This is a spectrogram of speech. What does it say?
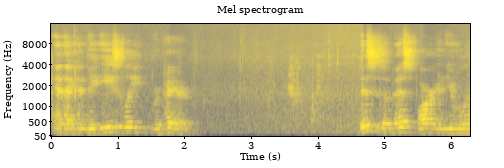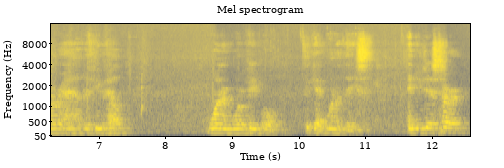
and that can be easily repaired. This is the best bargain you will ever have if you help one or more people to get one of these. And you just heard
